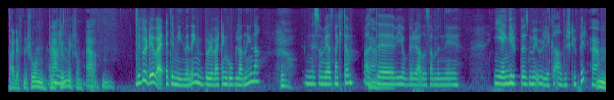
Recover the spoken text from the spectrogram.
per definisjon. Punktum, liksom. Ja. Mm. Det burde jo være, etter min mening, burde vært en god blanding, da. Ja. Som vi har snakket om. At Ja. uh, vi jobber alle sammen i, i en gruppe med ulike aldersgrupper. Ja. Mm.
